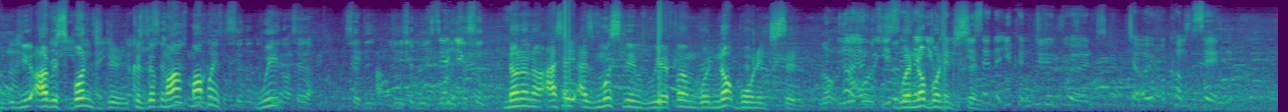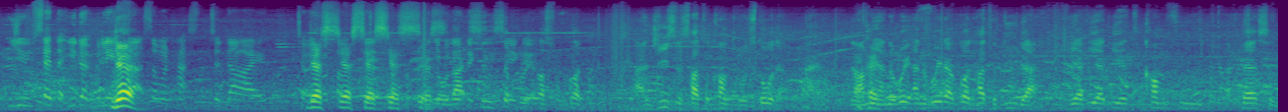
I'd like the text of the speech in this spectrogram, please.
no, you, I the respond to it you because the, You my, my point. into sin, innit? We Did not say that? Said, said we was born into sin. no, no, no. I say as Muslims we affirm we're not born into sin. No, No, not born but into you sin. said We're that not you born can- into sin. You said that you can do good to overcome sin. You said that you don't believe Yeah. that someone has to die to Yes, overcome yes, yes, yes, yes. though, like sin separated us from God, and Jesus had to come to restore that. You know what I Okay. mean? And the way and the way that God had to do that, he had, he had, he had to come through a person,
